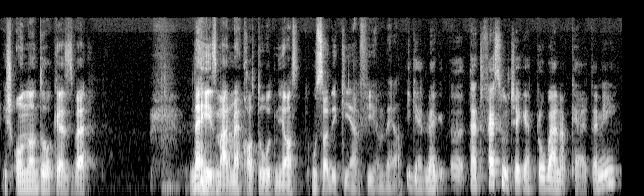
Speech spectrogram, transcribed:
És onnantól kezdve nehéz már meghatódni a 20. ilyen filmnél. Igen, meg tehát feszültséget próbálnak kelteni,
